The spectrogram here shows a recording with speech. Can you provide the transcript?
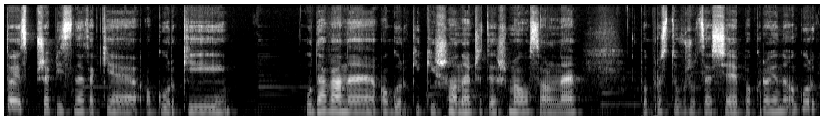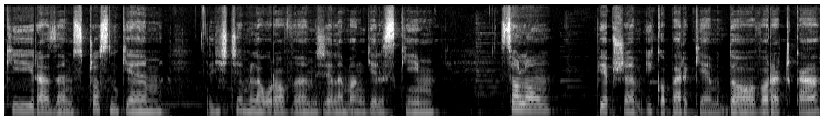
to jest przepis na takie ogórki, udawane ogórki kiszone czy też małosolne. Po prostu wrzuca się pokrojone ogórki razem z czosnkiem, liściem laurowym, zielem angielskim, solą, pieprzem i koperkiem do woreczka.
